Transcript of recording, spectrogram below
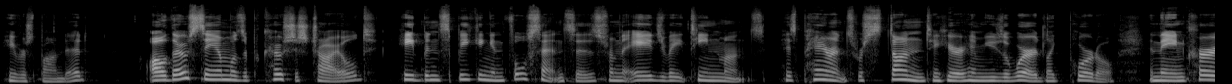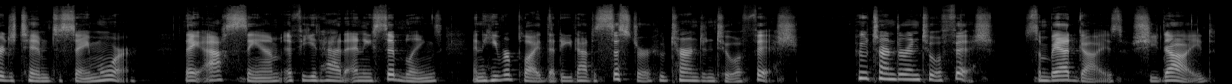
he responded. Although Sam was a precocious child, he'd been speaking in full sentences from the age of 18 months. His parents were stunned to hear him use a word like portal, and they encouraged him to say more. They asked Sam if he'd had any siblings, and he replied that he'd had a sister who turned into a fish. Who turned her into a fish? Some bad guys. She died.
